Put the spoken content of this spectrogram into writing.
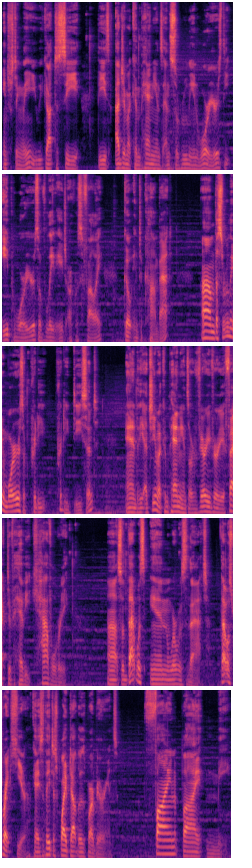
interestingly, we got to see these Ajima companions and Cerulean warriors, the ape warriors of late age Arcoscephale, go into combat. Um, the Cerulean Warriors are pretty pretty decent, and the Ajima Companions are very, very effective heavy cavalry. Uh, so that was in... where was that? That was right here. Okay, so they just wiped out those barbarians. Fine by me.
